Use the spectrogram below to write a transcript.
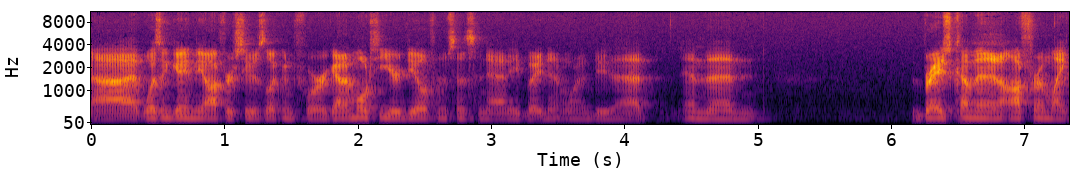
Uh, wasn't getting the offers he was looking for. Got a multi-year deal from Cincinnati, but he didn't want to do that. And then the Braves come in and offer him like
